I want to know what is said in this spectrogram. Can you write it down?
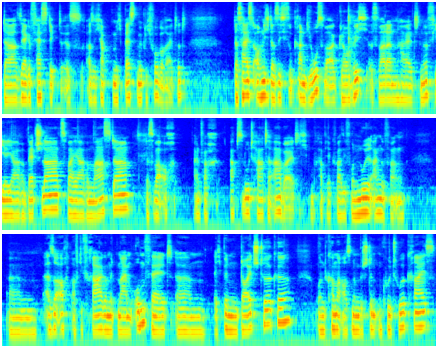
da sehr gefestigt ist. Also ich habe mich bestmöglich vorbereitet. Das heißt auch nicht, dass ich so grandios war, glaube ich. Es war dann halt ne, vier Jahre Bachelor, zwei Jahre Master. Das war auch einfach absolut harte Arbeit. Ich habe ja quasi von null angefangen. Ähm, also auch auf die Frage mit meinem Umfeld. Ähm, ich bin Deutsch-Türke und komme aus einem bestimmten Kulturkreis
